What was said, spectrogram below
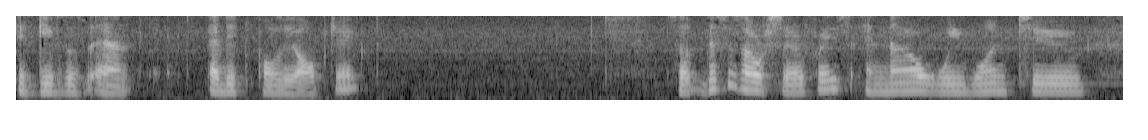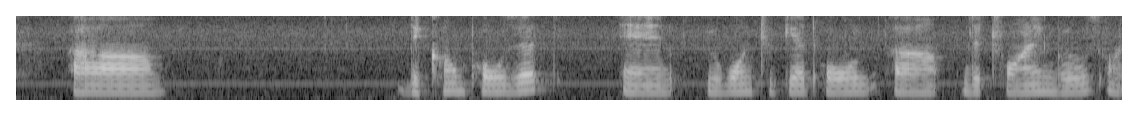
It gives us an edit poly object so this is our surface and now we want to uh, decompose it and we want to get all uh, the triangles on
